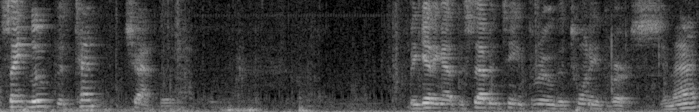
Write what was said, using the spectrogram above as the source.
St. Luke, the 10th chapter, beginning at the 17th through the 20th verse. Amen.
